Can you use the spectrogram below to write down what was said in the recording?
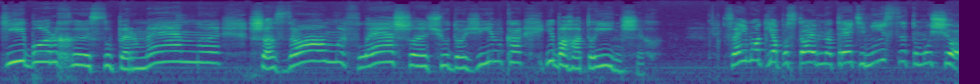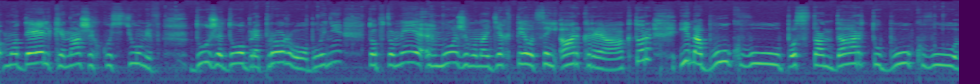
Кіборг, е, Супермен, е, Шазам, Флеш, е, Чудо-жінка і багато інших. Цей мод я поставив на третє місце, тому що модельки наших костюмів дуже добре пророблені. Тобто ми можемо надягти оцей арк-реактор і на букву по стандарту, букву.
